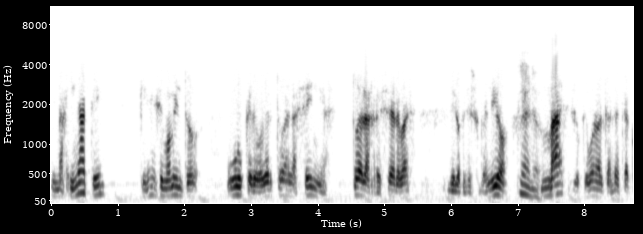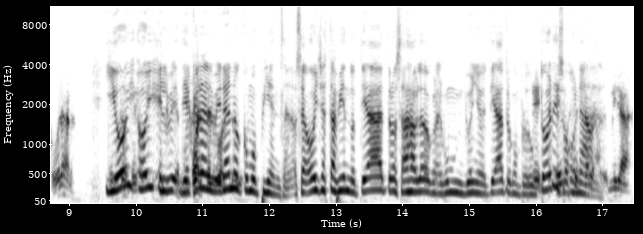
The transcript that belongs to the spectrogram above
Imagínate que en ese momento hubo que devolver todas las señas, todas las reservas de lo que se suspendió, más lo que bueno alcanzaste a cobrar. Y hoy, hoy el, de cara al verano, ¿cómo piensan? O sea, hoy ya estás viendo teatros, ¿has hablado con algún dueño de teatro, con productores o nada? Mira,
